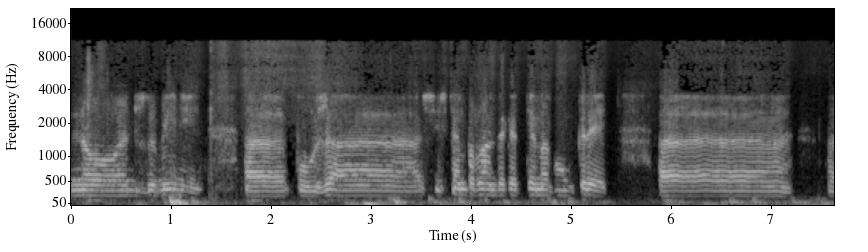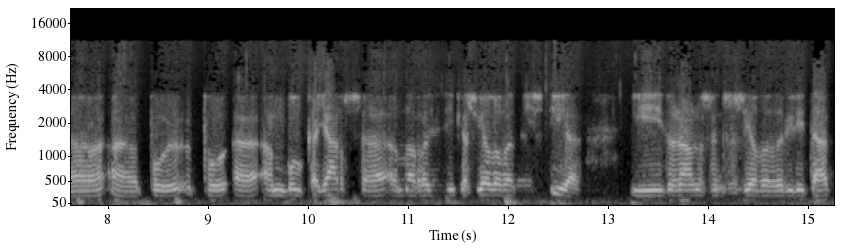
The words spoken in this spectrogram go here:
no ens domini. Uh, posar, si estem parlant d'aquest tema concret, uh, pu, pu, uh, embolcallar-se amb la reivindicació de l'amnistia i donar una sensació de debilitat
